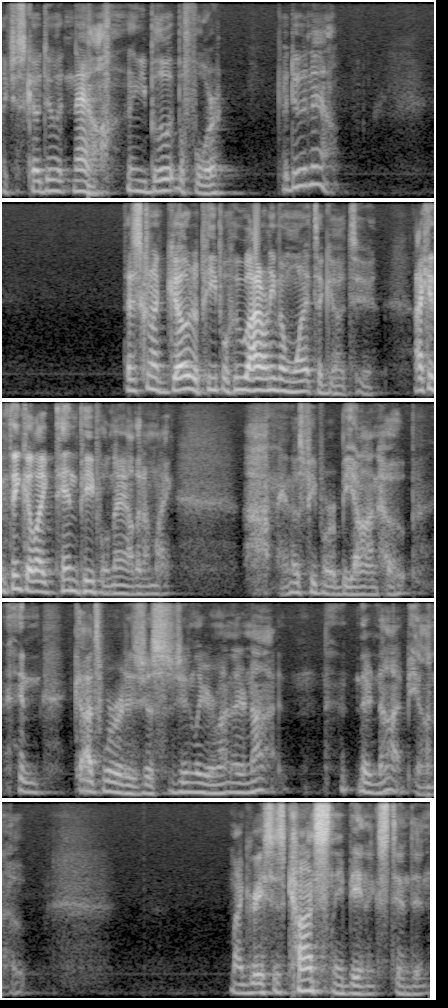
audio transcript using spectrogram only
like, just go do it now. you blew it before, go do it now. That it's going to go to people who I don't even want it to go to. I can think of like 10 people now that I'm like, oh man, those people are beyond hope. And God's word is just gently reminding they're not. they're not beyond hope. My grace is constantly being extended.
